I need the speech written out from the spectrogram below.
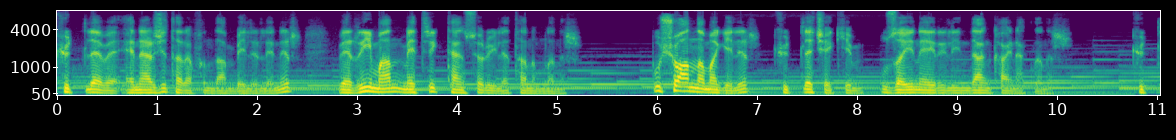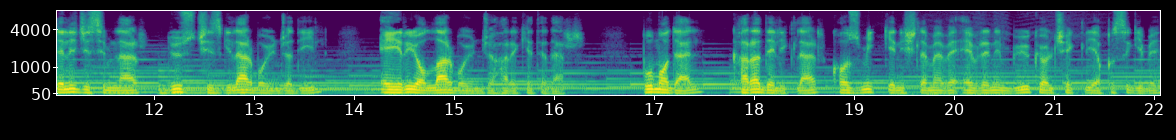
kütle ve enerji tarafından belirlenir ve Riemann metrik tensörü ile tanımlanır. Bu şu anlama gelir, kütle çekim uzayın eğriliğinden kaynaklanır. Kütleli cisimler düz çizgiler boyunca değil, eğri yollar boyunca hareket eder. Bu model, kara delikler, kozmik genişleme ve evrenin büyük ölçekli yapısı gibi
